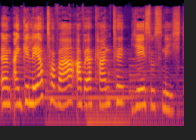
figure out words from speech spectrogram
ähm, ein Gelehrter war, aber er kannte Jesus nicht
